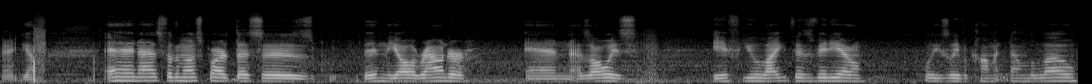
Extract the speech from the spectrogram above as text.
There you go. And as for the most part, this has been the all-arounder. And as always, if you like this video, please leave a comment down below.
